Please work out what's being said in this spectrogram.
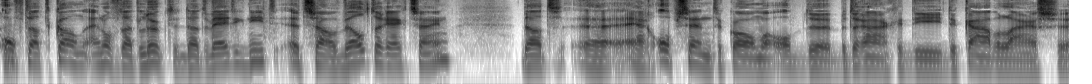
of dat kan en of dat lukt, dat weet ik niet. Het zou wel terecht zijn dat uh, er opcenten komen op de bedragen... die de kabelaars uh,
